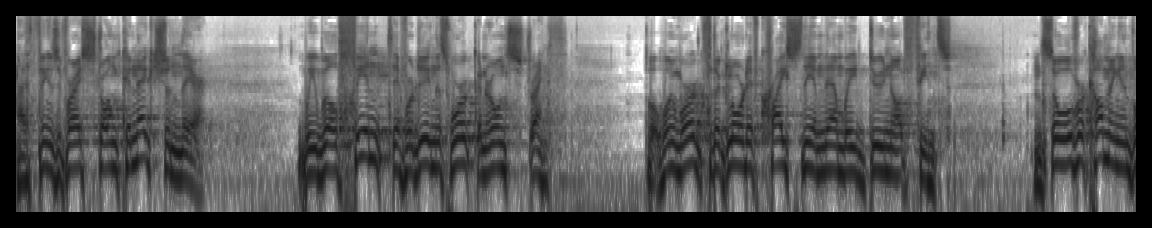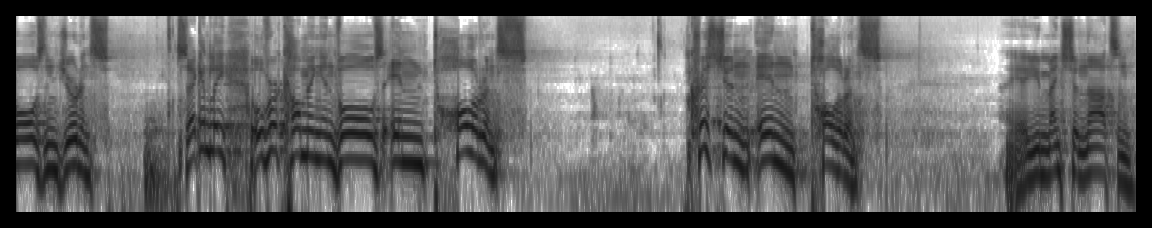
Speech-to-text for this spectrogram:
I think there's a very strong connection there. We will faint if we're doing this work in our own strength. But when we work for the glory of Christ's name, then we do not faint. And so overcoming involves endurance. Secondly, overcoming involves intolerance. Christian intolerance. You mentioned that in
